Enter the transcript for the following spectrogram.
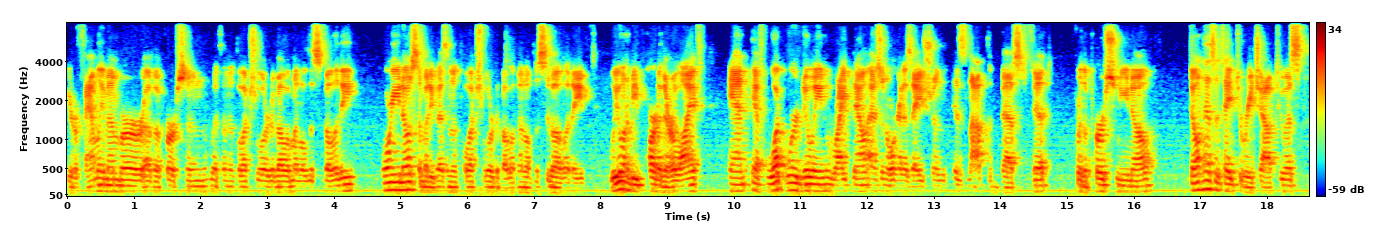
you're a family member of a person with an intellectual or developmental disability, or you know somebody who has an intellectual or developmental disability, we want to be part of their life. And if what we're doing right now as an organization is not the best fit for the person you know, don't hesitate to reach out to us.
